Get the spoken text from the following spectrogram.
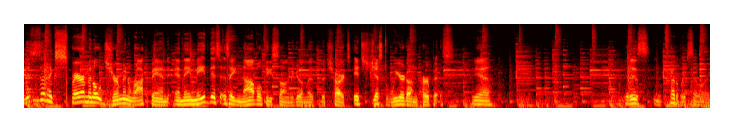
This is an experimental German rock band, and they made this as a novelty song to get on the, the charts. It's just weird on purpose. Yeah. It is incredibly similar.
